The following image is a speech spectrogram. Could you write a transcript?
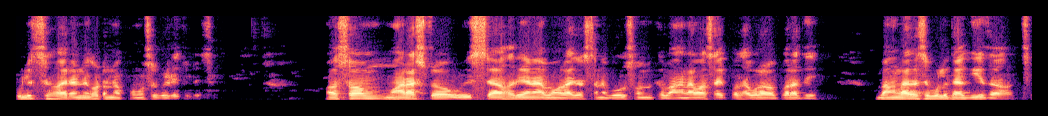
পুলিশের হয়রানির ঘটনা ক্রমশ বেড়ে চলেছে। অসম, মহারাষ্ট্র, উড়িষ্যা, হরিয়ানা এবং রাজস্থানে বহু শ্রমিককে বাংলা ভাষায় কথা বলার অপরাধে বাংলাদেশে বলে দাগিয়ে দেওয়া হচ্ছে।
